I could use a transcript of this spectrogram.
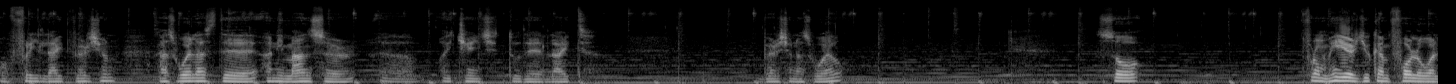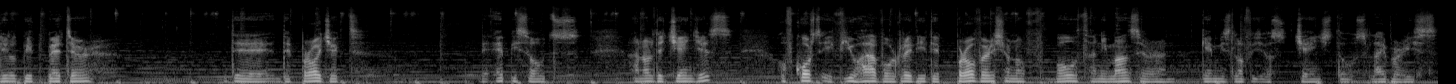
or free light version as well as the Animancer uh, I changed to the light version as well. So from here you can follow a little bit better the the project the episodes and all the changes. Of course if you have already the pro version of both Animancer and Game is Love just change those libraries.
